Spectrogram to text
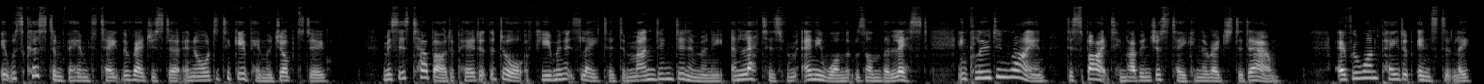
It was custom for him to take the register in order to give him a job to do. Mrs. Tabard appeared at the door a few minutes later demanding dinner money and letters from anyone that was on the list, including Ryan, despite him having just taken the register down. Everyone paid up instantly,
